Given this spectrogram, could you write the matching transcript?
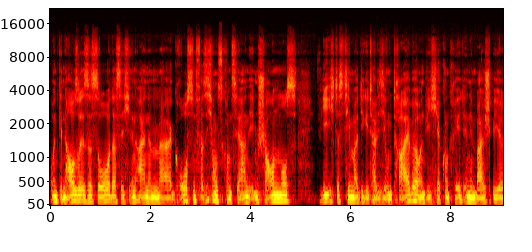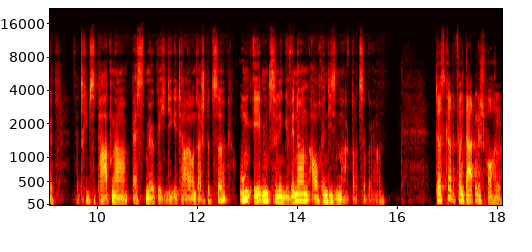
Und genauso ist es so, dass ich in einem äh, großen Versicherungskonzern eben schauen muss, wie ich das Thema Digitalisierung treibe und wie ich hier konkret in dem Beispiel Vertriebspartner bestmöglich digital unterstütze, um eben zu den Gewinnern auch in diesem Markt dort zu gehören. Du hast gerade von Daten gesprochen.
